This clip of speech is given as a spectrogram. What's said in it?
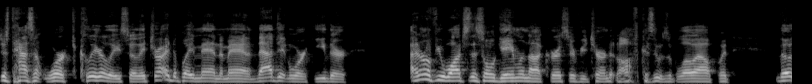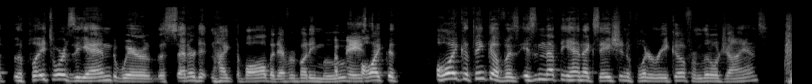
just hasn't worked clearly. So they tried to play man to man, and that didn't work either. I don't know if you watched this whole game or not, Chris, or if you turned it off because it was a blowout. But the the play towards the end where the center didn't hike the ball, but everybody moved. Amazing. All I could all I could think of was, isn't that the annexation of Puerto Rico from Little Giants?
